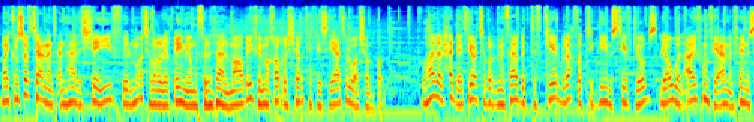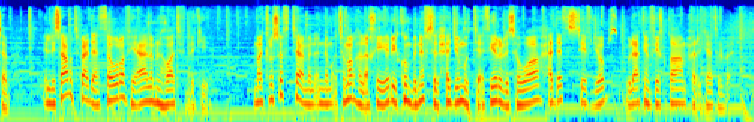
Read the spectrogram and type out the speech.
مايكروسوفت أعلنت عن هذا الشيء في المؤتمر اللي أقيم يوم الثلاثاء الماضي في مقر الشركة في سياتل واشنطن. وهذا الحدث يعتبر بمثابة تذكير بلحظة تقديم ستيف جوبز لأول آيفون في عام 2007 اللي صارت بعدها الثورة في عالم الهواتف الذكية. مايكروسوفت تأمل أن مؤتمرها الأخير يكون بنفس الحجم والتأثير اللي سواه حدث ستيف جوبز ولكن في قطاع محركات البحث.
